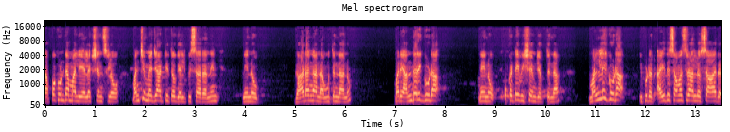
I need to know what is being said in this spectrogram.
తప్పకుండా మళ్ళీ ఎలక్షన్స్లో మంచి మెజార్టీతో గెలిపిస్తారని నేను గాఢంగా నమ్ముతున్నాను. మరి అందరికి కూడా నేను ఒకటే విషయం చెప్తున్నా. మళ్ళీ కూడా ఇప్పుడు ఐదు సంవత్సరాల్లో సార్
